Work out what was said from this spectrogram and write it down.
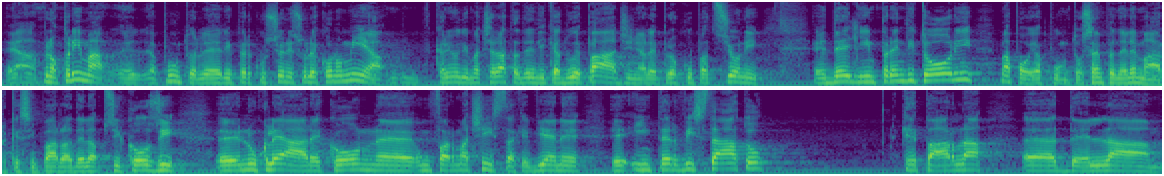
Eh, ah, no, prima eh, appunto le ripercussioni sull'economia, Carino di Macerata dedica due pagine alle preoccupazioni eh, degli imprenditori, ma poi appunto sempre nelle Marche si parla della psicosi eh, nucleare con eh, un farmacista che viene eh, intervistato che parla eh, della,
